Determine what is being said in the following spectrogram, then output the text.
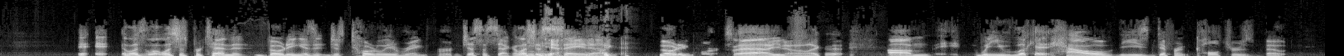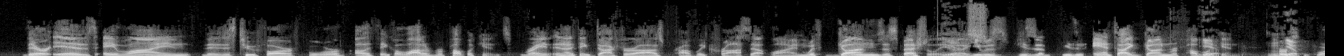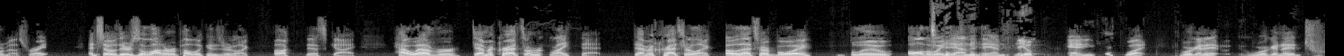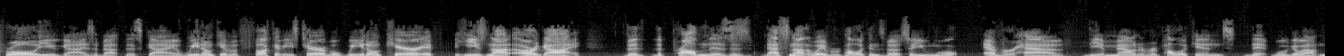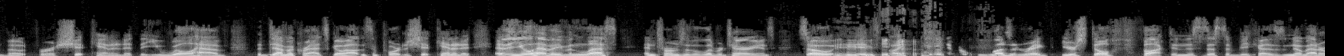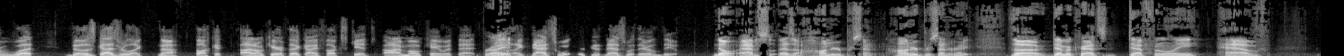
It, it, let's let's just pretend that voting isn't just totally rigged for just a second. Let's just Yeah. say that like voting works. Yeah, you know, like uh, um, when you look at how these different cultures vote, there is a line that is too far for I think a lot of Republicans, right? And I think Dr. Oz probably crossed that line with guns, especially. Uh, yes. Like, he was he's a he's an anti-gun Republican first Yep. and foremost, right? And so there's a lot of Republicans that are like, fuck this guy. However, Democrats aren't like that. Democrats are like, oh, that's our boy, blue, all the way down the damn thing. Yep. And guess what? We're gonna we're gonna troll you guys about this guy. We don't give a fuck if he's terrible. We don't care if he's not our guy. The the problem is is that's not the way Republicans vote, so you will ever have the amount of Republicans that will go out and vote for a shit candidate that you will have the Democrats go out and support a shit candidate. And then you'll have even less in terms of the libertarians. So it's Yeah. like if it wasn't rigged, you're still fucked in this system because no matter what, those guys are like, nah, fuck it. I don't care if that guy fucks kids. I'm okay with that. Right. Like that's what they're gonna, that's what they'll do. No, absolutely. That's a hundred percent, hundred percent right. The Democrats definitely have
